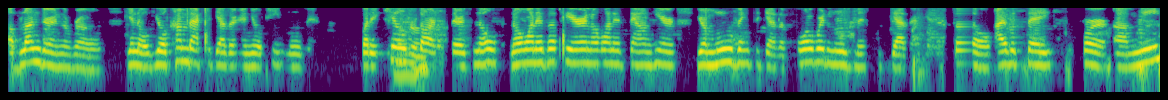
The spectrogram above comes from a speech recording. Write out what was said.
a blunder in the road, you know, you'll come back together and you'll keep moving. But it kills Mhm. startup. There's no, no one is up here, no one is down here. You're moving together, forward movement together. So I would say for um, me,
